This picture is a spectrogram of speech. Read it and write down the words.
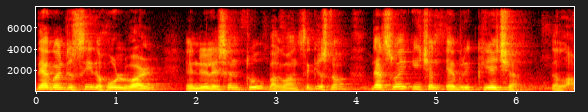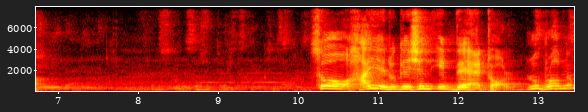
They are going to see the whole world in relation to Bhagavan Sri Krishna. That's why each and every creature they love. So, high education, if there at all, no problem,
